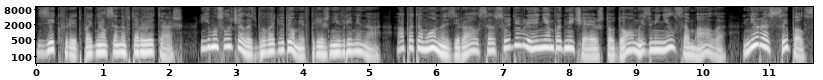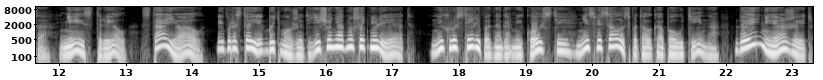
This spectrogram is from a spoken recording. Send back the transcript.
Зигфрид поднялся на второй этаж. Ему случалось бывать в доме в прежние времена. а потому он озирался с удивлением, подмечая, что дом изменился мало, не рассыпался, не истрел, стоял и простоит, быть может, еще не одну сотню лет. Не хрустели под ногами кости, не свисала с потолка паутина, да и нежить.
